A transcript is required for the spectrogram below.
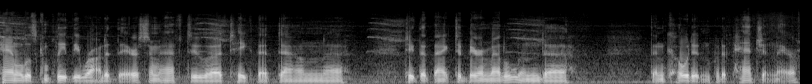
panel is completely rotted there, so I'm going to have to uh, take that down, uh, take that back to bare metal and uh, then coat it and put a patch in there.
